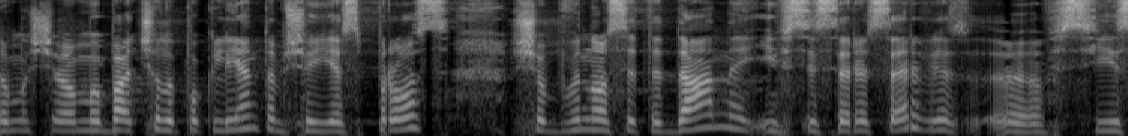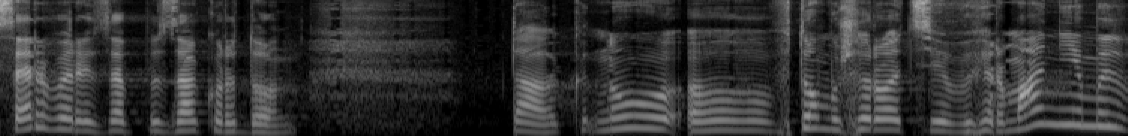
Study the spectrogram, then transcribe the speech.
Тому що ми бачили по клієнтам, що є спрос, щоб виносити дані і всі сервіс, е, всі сервери за, за кордон. Так, ну е, в тому ж році в Германії ми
